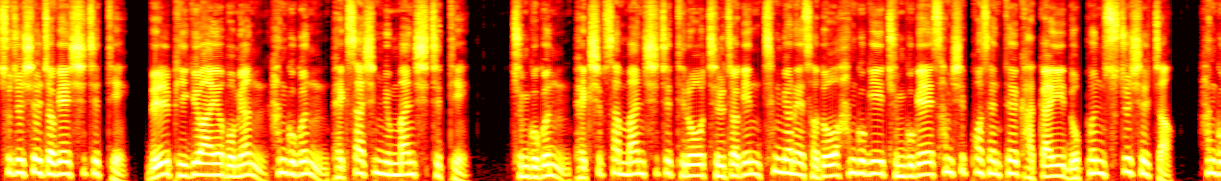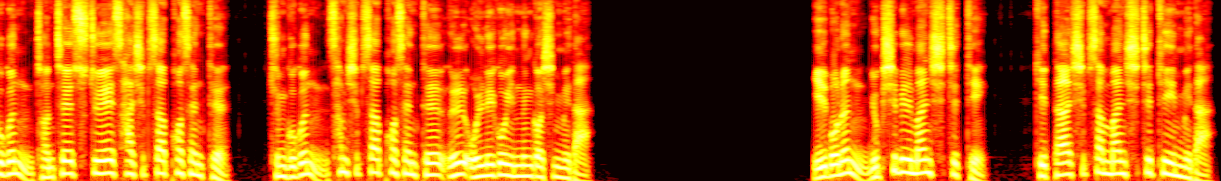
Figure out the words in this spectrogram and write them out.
수주 실적의 CGT를 비교하여 보면 한국은 146만 CGT, 중국은 113만 CGT로 질적인 측면에서도 한국이 중국의 30% 가까이 높은 수주 실적, 한국은 전체 수주의 44%, 중국은 34%를 올리고 있는 것입니다. 일본은 61만 CGT, 기타 13만 CGT입니다.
